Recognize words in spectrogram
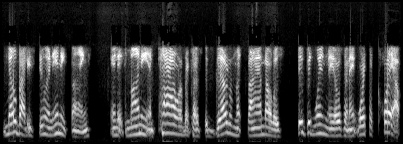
nobody's doing anything. and it's money and power because the government signed all those stupid windmills and ain't worth a crap.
